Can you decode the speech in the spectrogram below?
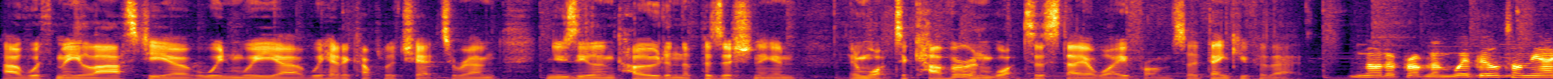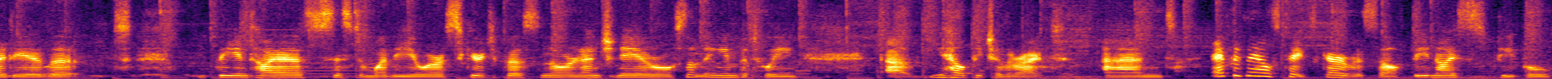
uh, with me last year when we uh, we had a couple of chats around New Zealand code and the positioning and, and what to cover and what to stay away from. So thank you for that. Not a problem. We're built on the idea that the entire system, whether you are a security person or an engineer or something in between, uh, you help each other out, and everything else takes care of itself. Be nice people,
